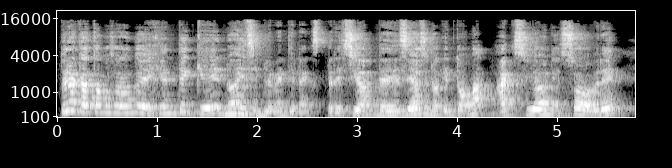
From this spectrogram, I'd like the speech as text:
Pero acá estamos hablando de gente que no es simplemente una expresión de deseo, sino que toma acciones sobre,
